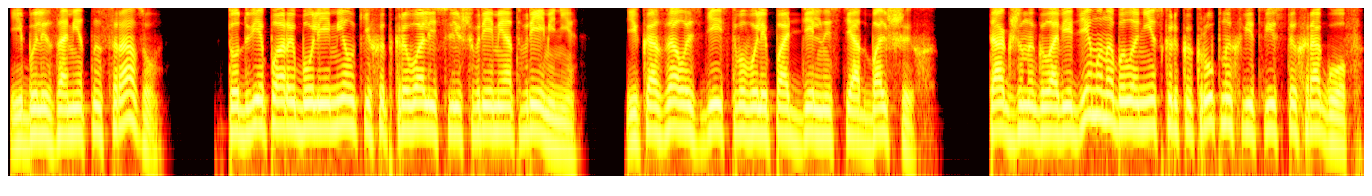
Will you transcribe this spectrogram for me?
и были заметны сразу, то две пары более мелких открывались лишь время от времени и, казалось, действовали по отдельности от больших. Также на голове демона было несколько крупных ветвистых рогов,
